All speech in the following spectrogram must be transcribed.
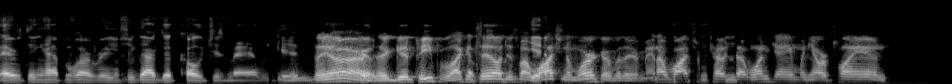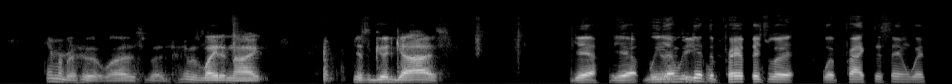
everything happened for a reason. She got good coaches, man. We get they are. They're good people. I can tell just by yeah. watching them work over there, man. I watched them coach mm-hmm. that one game when y'all were playing. I can't remember who it was, but it was late at night. Just good guys. Yeah, yeah. We good we people. get the privilege with with practicing with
